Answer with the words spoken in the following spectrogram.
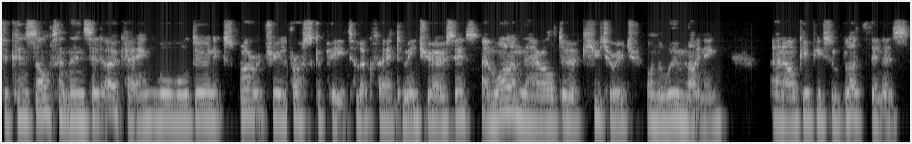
The consultant then said, okay, well, we'll do an exploratory laparoscopy to look for endometriosis. And while I'm there, I'll do a curettage on the womb lining and I'll give you some blood thinners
